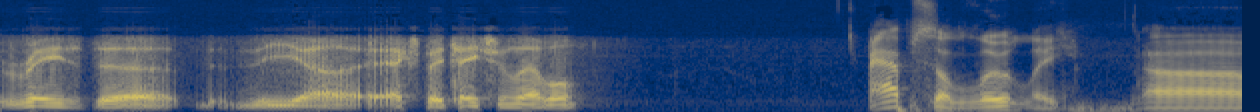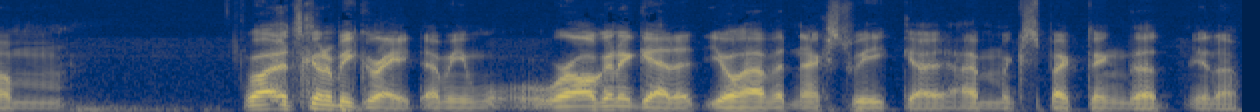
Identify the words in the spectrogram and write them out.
raised the the uh, expectation level. Absolutely. Um, well, it's going to be great. I mean, we're all going to get it. You'll have it next week. I, am expecting that. You know,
